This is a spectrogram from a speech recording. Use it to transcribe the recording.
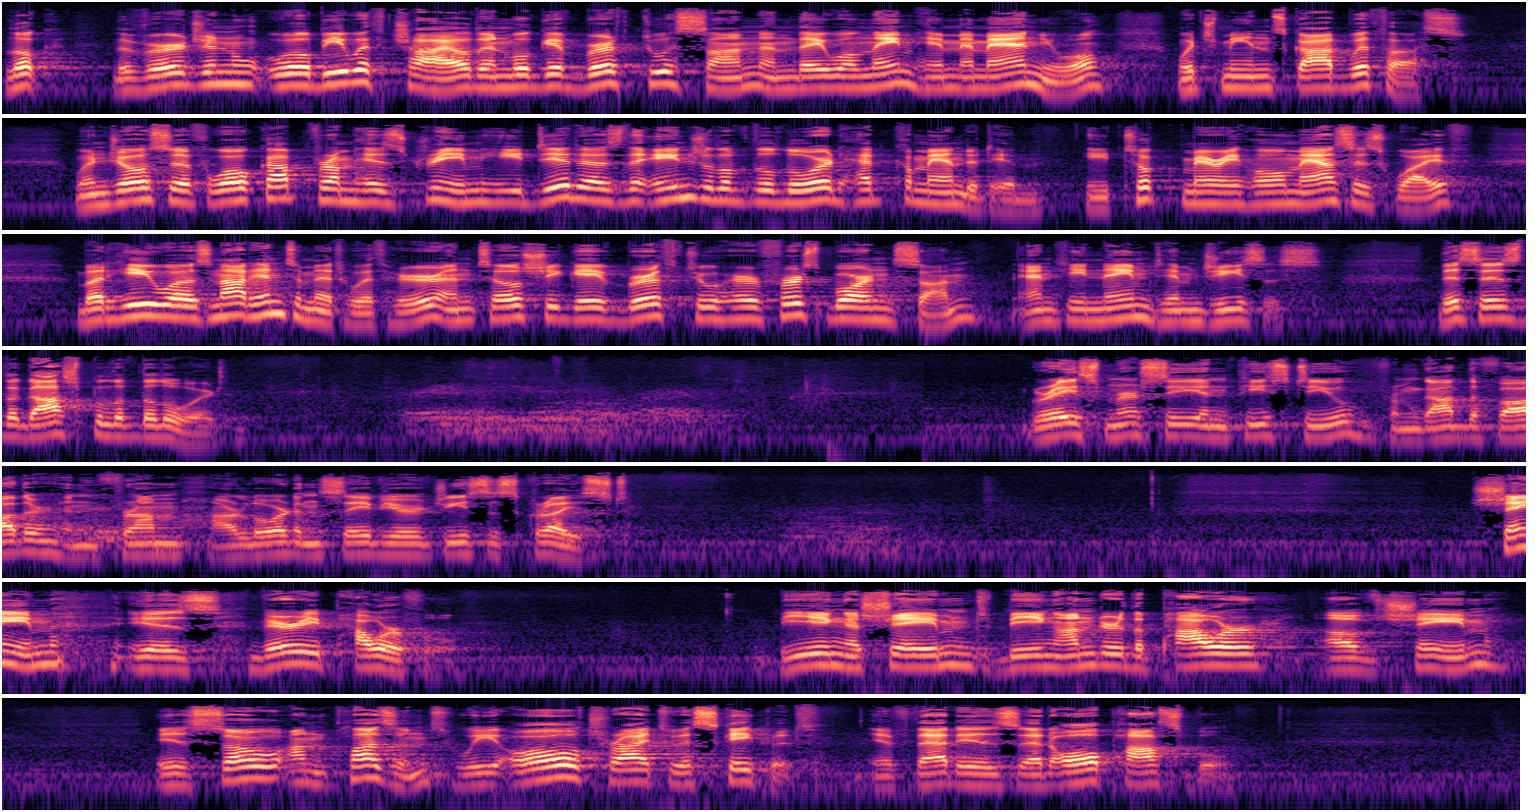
Look, the virgin will be with child and will give birth to a son, and they will name him Emmanuel, which means God with us. When Joseph woke up from his dream, he did as the angel of the Lord had commanded him. He took Mary home as his wife, but he was not intimate with her until she gave birth to her firstborn son, and he named him Jesus. This is the gospel of the Lord. Grace, mercy, and peace to you from God the Father and from our Lord and Savior Jesus Christ. Shame is very powerful. Being ashamed, being under the power of shame, is so unpleasant, we all try to escape it, if that is at all possible.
